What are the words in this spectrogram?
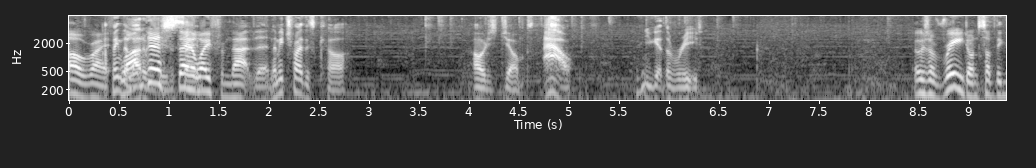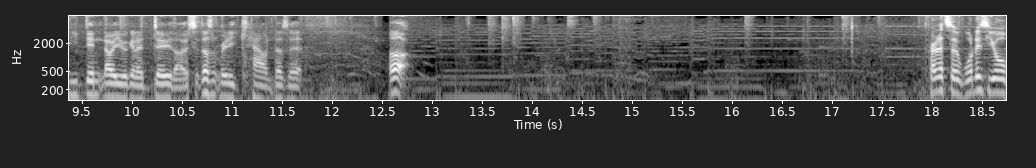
Oh right. I think the well, I'm gonna would do the stay away from that then. Let me try this car. Oh, it just jumped. Ow! And you get the read. It was a read on something you didn't know you were gonna do though, so it doesn't really count, does it? Oh. Predator, what is your...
